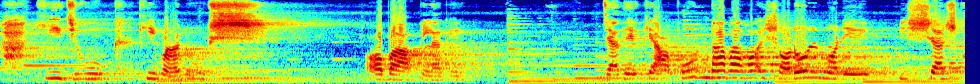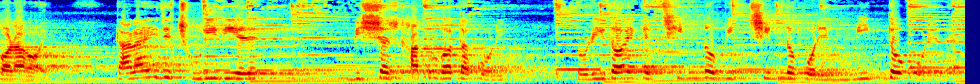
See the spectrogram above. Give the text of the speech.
কি যুগ, কি মানুষ, অবাক লাগে। যাদেরকে আপন ভাবা হয়, সরল মনে বিশ্বাস করা হয়, তারাই যে ছুরি দিয়ে বিশ্বাসঘাতকতা করে হৃদয়কে ছিন্ন বিচ্ছিন্ন করে মৃত করে দেয়।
